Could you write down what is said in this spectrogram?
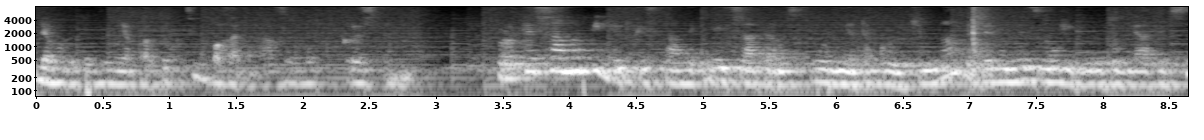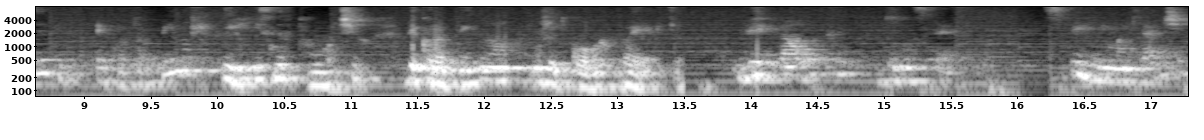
для виготовлення продуктів багаторазового використання. Проте саме підлітки стали ініціаторами створення такої кімнати, де вони зможуть виготовляти все від екоторбінок і різних творчих декоративно-ужиткових проєктів. Від науки до мистецтва. Спільний майданчик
